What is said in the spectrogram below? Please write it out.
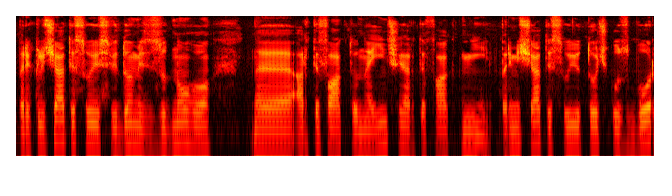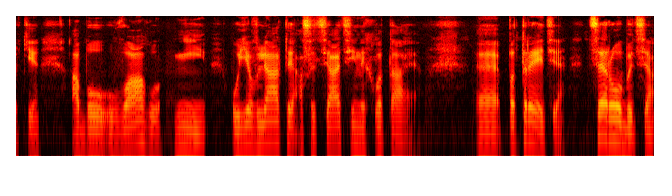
Переключати свою свідомість з одного е, артефакту на інший артефакт ні. Переміщати свою точку зборки або увагу ні. Уявляти асоціацій не вистачає. По-третє, це робиться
